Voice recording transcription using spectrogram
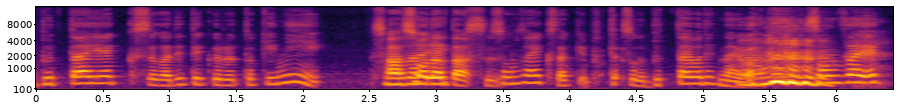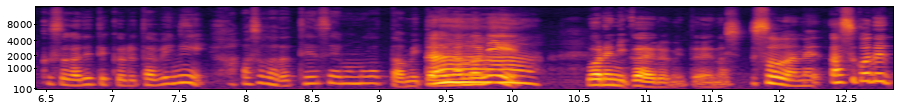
物体 X が出てくる時にあそうだった。存在 X だっけ？物体そうだ物体は出てないわ。存在 X が出てくるたびにあそうだった。転生ものだったみたいなのに我に返るみたいな。そうだね。あそこで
